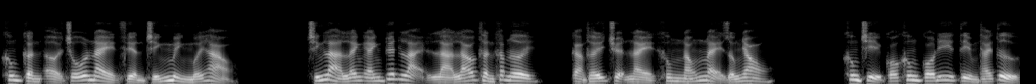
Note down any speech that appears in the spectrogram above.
không cần ở chỗ này phiền chính mình mới hảo. Chính là lanh ánh tuyết lại là lão thần khắp nơi, cảm thấy chuyện này không nóng nảy giống nhau. Không chỉ có không có đi tìm thái tử,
